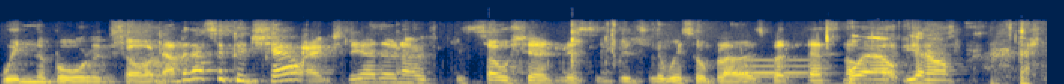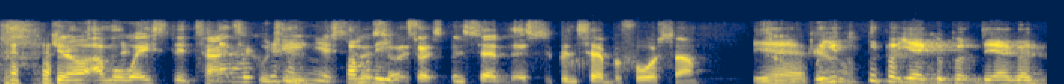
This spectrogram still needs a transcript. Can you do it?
win the ball and so on. I mean, that's a good shout, actually. I don't know if Solskjaer listens into the whistleblowers, but that's not. Well, you know, you know, I'm a wasted tactical genius. Somebody, so, so, it's been said. It's been said before, Sam. Yeah, so, well, you could put yeah, you could put Diego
